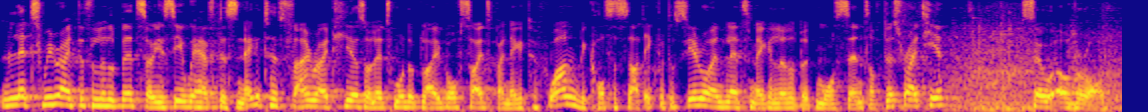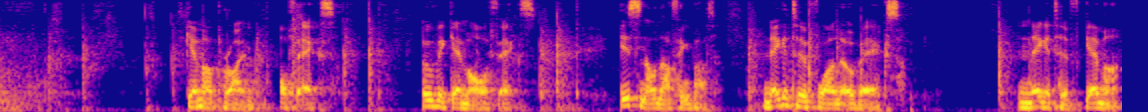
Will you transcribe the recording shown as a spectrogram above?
let's rewrite this a little bit. So you see we have this negative sign right here. So let's multiply both sides by negative 1 because it's not equal to 0. And let's make a little bit more sense of this right here. So overall, gamma prime of x over gamma of x is now nothing but negative 1 over x negative gamma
